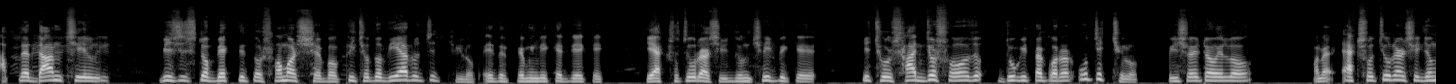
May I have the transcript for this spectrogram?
আপনার দান ছিল বিশিষ্ট ব্যক্তিত্ব, সমাজসেবক, কিছু তো দেওয়ার উচিত ছিল। এদের ফ্যামিলিকে দেখে একশো চুরাশি জন শিল্পীকে কিছু সাহায্য সহযোগিতা করার উচিত ছিল। বিষয়টা হলো মানে একশো চুরাশি জন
